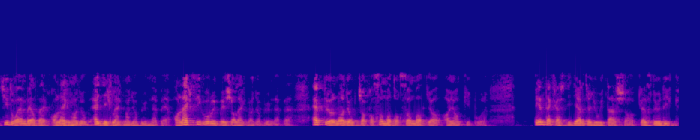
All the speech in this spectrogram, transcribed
zsidó embernek a legnagyobb, egyik legnagyobb ünnepe. A legszigorúbb és a legnagyobb ünnepe. Ettől nagyobb csak a szombatok szombatja, a Jam Kipur. Péntek esti gyertyagyújtással kezdődik,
